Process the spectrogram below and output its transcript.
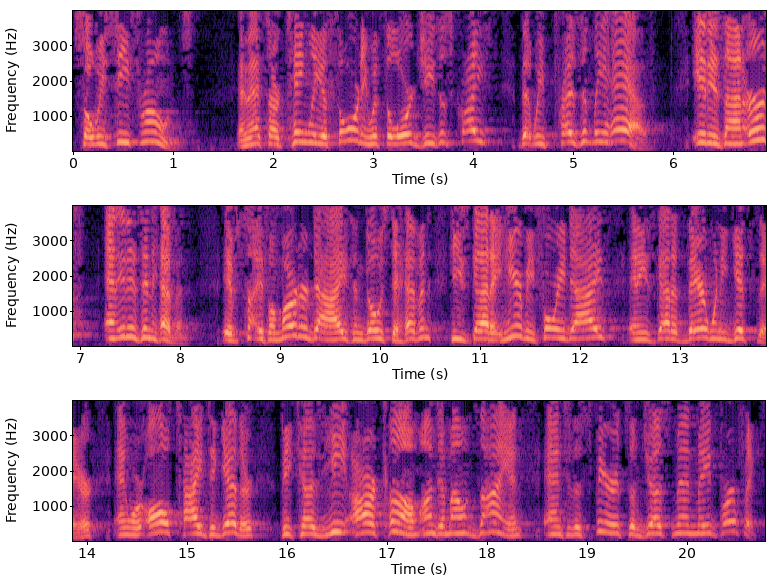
So we see thrones. And that's our kingly authority with the Lord Jesus Christ that we presently have. It is on earth and it is in heaven. If, if a martyr dies and goes to heaven, he's got it here before he dies, and he's got it there when he gets there, and we're all tied together because ye are come unto Mount Zion and to the spirits of just men made perfect.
